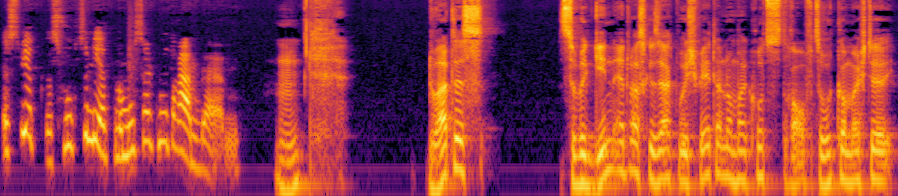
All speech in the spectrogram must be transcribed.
es wirkt, es funktioniert. Man muss halt nur dranbleiben. Mhm. Du hattest zu Beginn etwas gesagt, wo ich später noch mal kurz drauf zurückkommen möchte.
